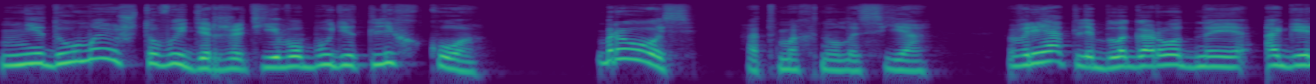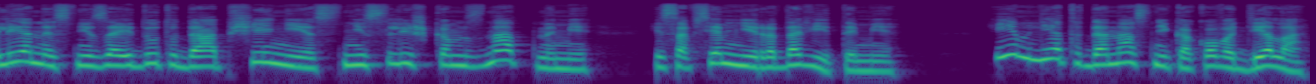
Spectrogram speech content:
Не думаю, что выдержать его будет легко. Брось, отмахнулась я. Вряд ли благородные агелены снизойдут до общения с не слишком знатными и совсем не родовитыми. Им нет до нас никакого дела,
